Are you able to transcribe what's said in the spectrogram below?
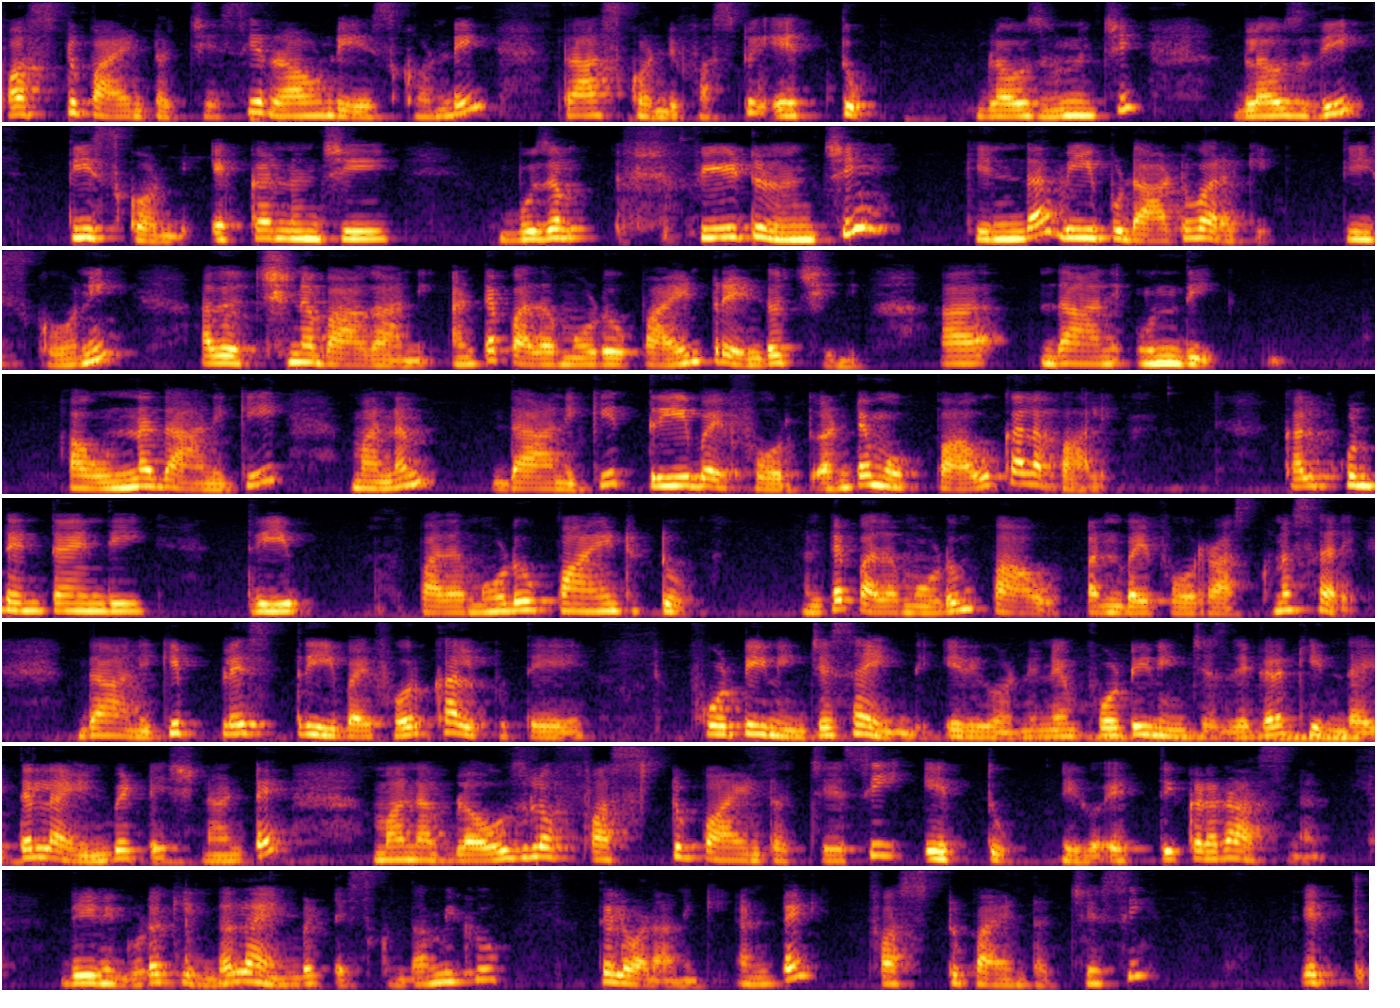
ఫస్ట్ పాయింట్ వచ్చేసి రౌండ్ వేసుకోండి. రాసుకోండి ఫస్ట్ ఎత్తు. బ్లౌజ్ నుంచి బ్లౌజ్ది తీసుకోండి. ఎక్కడి నుంచి? భుజం ఫీట్ నుంచి కింద వీపు డాటు వరకు తీసుకొని అది వచ్చిన భాగాన్ని అంటే పదమూడు పాయింట్ రెండు వచ్చింది. దాని ఉంది. ఆ ఉన్న దానికి మనం దానికి త్రీ బై ఫోర్త్ అంటే ముప్పావు కలపాలి. కలుపుకుంటే ఎంత అయింది? త్రీ పదమూడు పాయింట్ టూ. అంటే పదమూడు పావు వన్ బై ఫోర్ రాసుకున్నా సరే. దానికి ప్లస్ త్రీ బై ఫోర్ కలిపితే ఫోర్టీన్ ఇంచెస్ అయింది. ఇదిగోండి నేను ఫోర్టీన్ ఇంచెస్ దగ్గర కింద అయితే లైన్ పెట్టేసిన. అంటే మన బ్లౌజ్లో ఫస్ట్ పాయింట్ వచ్చేసి ఎత్తు. ఇదిగో ఎత్తు ఇక్కడ రాసినాను. దీనికి కూడా కింద లైన్ పెట్టేసుకుందాం మీకు తెలవడానికి. అంటే ఫస్ట్ పాయింట్ వచ్చేసి ఎత్తు.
